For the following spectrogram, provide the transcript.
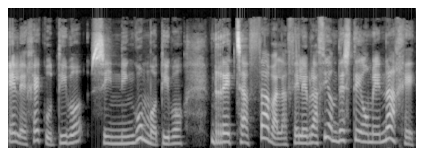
el Ejecutivo, sin ningún motivo, rechazaba la celebración de este homenaje,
